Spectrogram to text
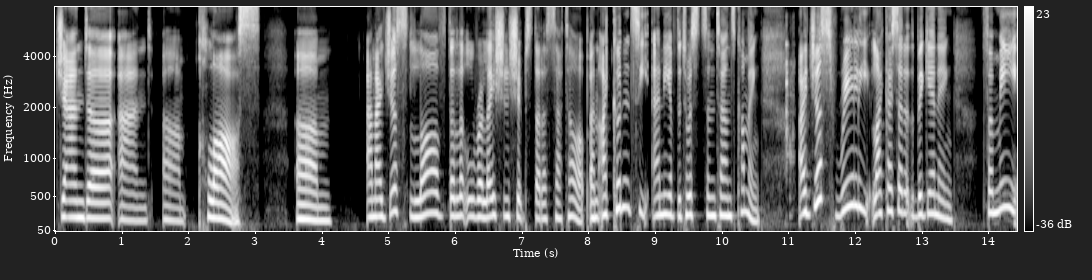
gender and um, class. Um, and I just love the little relationships that are set up. And I couldn't see any of the twists and turns coming. I just really, like I said at the beginning, for me,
